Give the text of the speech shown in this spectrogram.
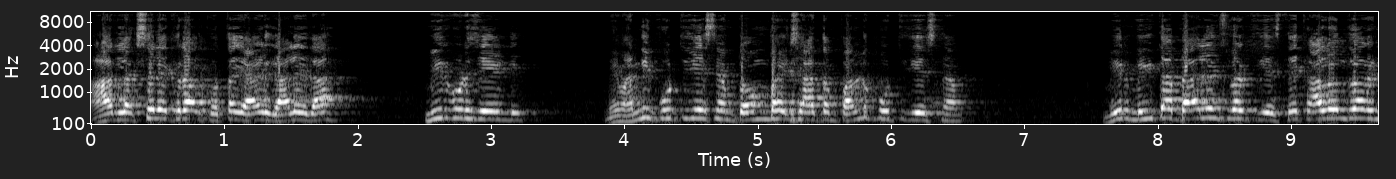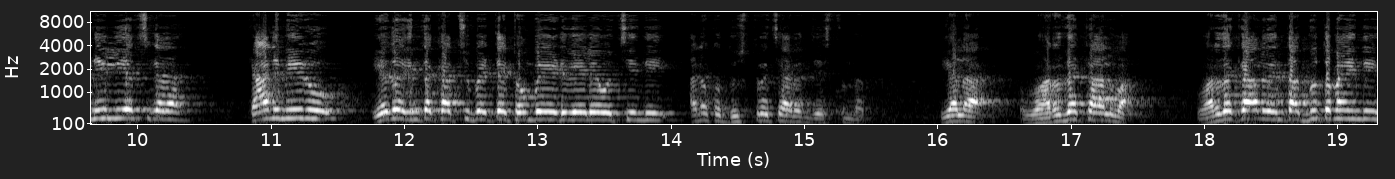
ఆరు లక్షల ఎకరాలు కొత్తగా యాడ్ కాలేదా మీరు కూడా చేయండి. మేము అన్ని పూర్తి చేసినాం తొంభై శాతం పనులు పూర్తి చేసినాం. మీరు మిగతా బ్యాలెన్స్ వర్క్ చేస్తే కాలువల ద్వారా నీళ్ళు ఇవ్వచ్చు కదా. కానీ మీరు ఏదో ఇంత ఖర్చు పెట్టే తొంభై ఏడు వేలే వచ్చింది అని ఒక దుష్ప్రచారం చేస్తున్నారు. ఇలా వరద కాలువ వరద కాలువ ఎంత అద్భుతమైంది.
